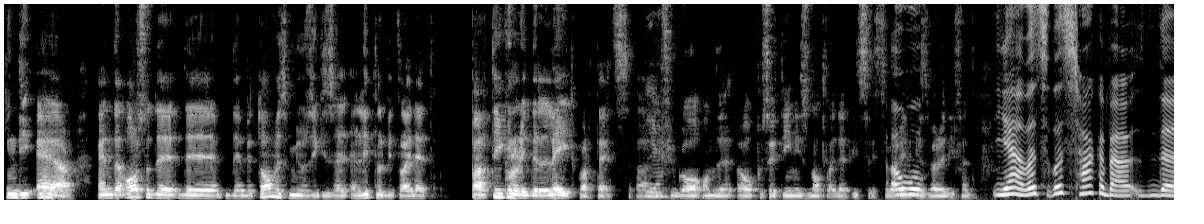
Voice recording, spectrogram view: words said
in the air and also the the the beethoven's music is a, a little bit like that particularly the late quartets uh, Yeah. if you go on the opus 18 it's not like that it's it's very, Oh, well- it's very different Yeah, let's let's talk about the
